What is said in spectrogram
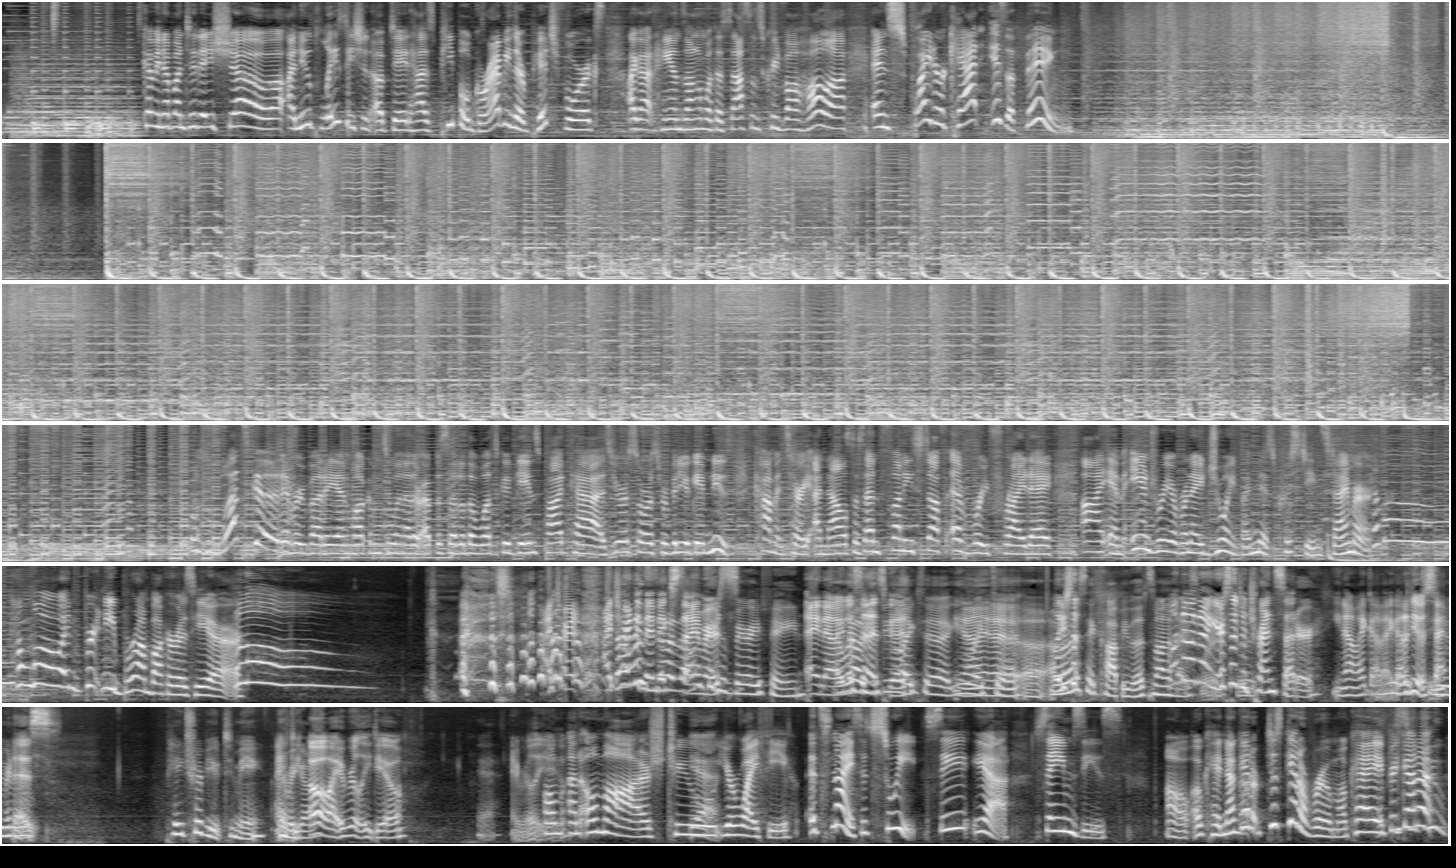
Coming up on today's show, a new PlayStation update has people grabbing their pitchforks. I got hands on with Assassin's Creed Valhalla, and Spider Cat is a thing. Everybody, and welcome to another episode of the What's Good Games podcast, your source for video game news, commentary, analysis, and funny stuff every Friday. I am Andrea Renee, joined by Miss Christine Steimer. Hello. Hello, and Brittany Brombacher is here. Hello. I tried. I tried to mimic That was Steimer's. very faint. I know, it wasn't you as do good. Like to, you Yeah, like yeah. to. Uh, I Well, you're want to say copy, but that's not a well, nice no, no, word, you're such a but trendsetter. You know, I got. I got to like do what Steimer to- does. Pay tribute to me. I we do. go. Oh, I really do. Yeah. I really. Um, an homage to Yeah. your wifey. It's nice. It's sweet. See? Yeah. Samesies. Oh, okay. Now get a, just get a room, okay? If you're gonna.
